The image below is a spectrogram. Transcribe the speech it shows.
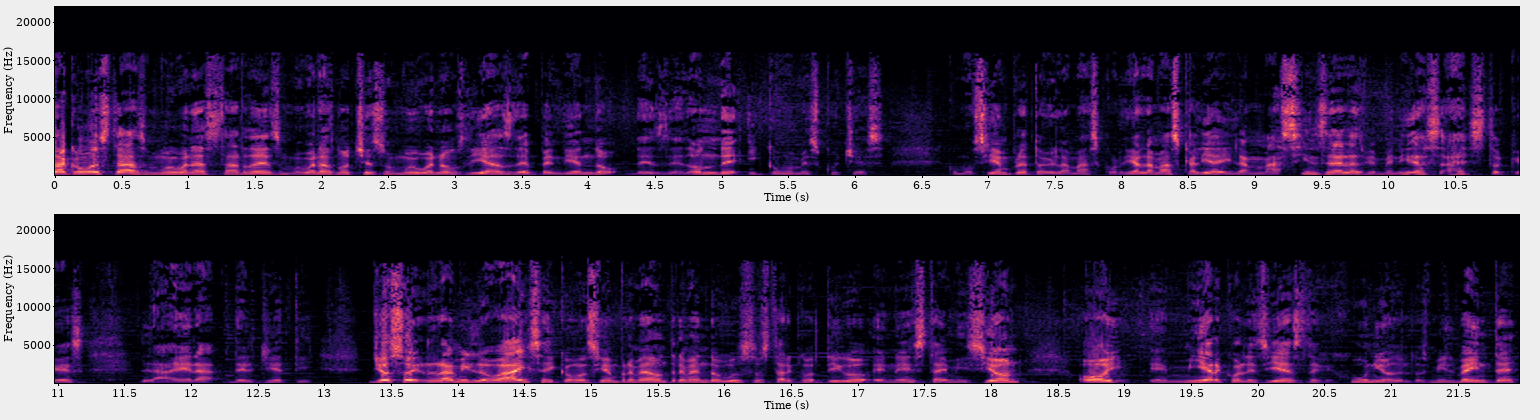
Hola, ¿cómo estás? Muy buenas tardes, muy buenas noches o muy buenos días, dependiendo desde dónde y cómo me escuches. Como siempre, te doy la más cordial, la más cálida y la más sincera de las bienvenidas a esto que es la era del Yeti. Yo soy Rami Loaiza y como siempre me da un tremendo gusto estar contigo en esta emisión. Hoy, miércoles 10 de junio del 2020,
